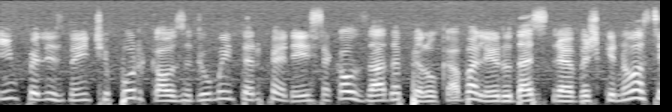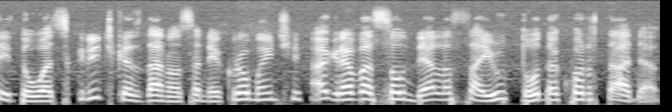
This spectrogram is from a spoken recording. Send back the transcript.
infelizmente por causa de uma interferência causada pelo Cavaleiro das Trevas que não aceitou as críticas da nossa necromante, a gravação dela saiu toda cortada.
